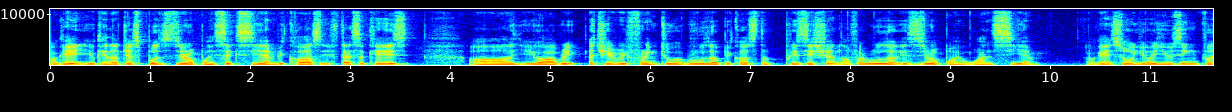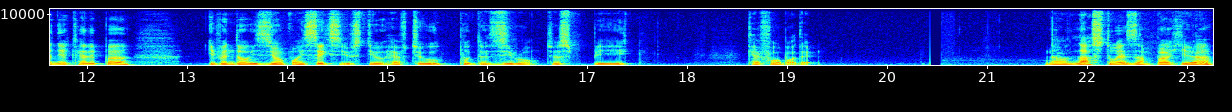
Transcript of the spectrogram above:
Okay you cannot just put 0.6 cm because if that's the case uh, you are re actually referring to a ruler because the precision of a ruler is 0.1 cm okay so you're using vernier caliper. Even though it's 0.6 you still have to put the zero. Just be careful about that. Now last two example here.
